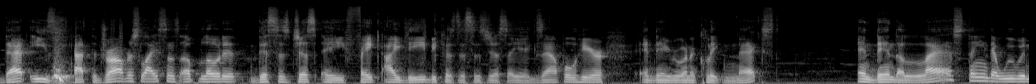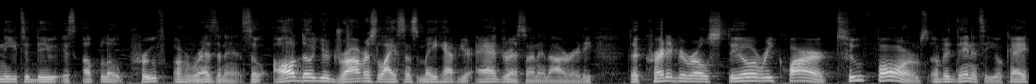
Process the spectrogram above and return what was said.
That easy. Got the driver's license uploaded. This is just a fake ID because this is just a example here. And then we're going to click next. And then the last thing that we would need to do is upload proof of residence. So although your driver's license may have your address on it already, the credit bureau still require two forms of identity. Okay.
